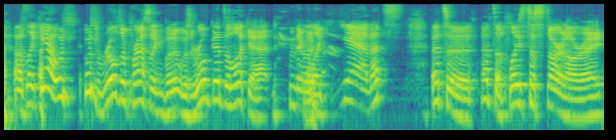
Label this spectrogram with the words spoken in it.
I was like, yeah, it was it was real depressing, but it was real good to look at. And they were like, yeah, that's that's a that's a place to start, all right.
